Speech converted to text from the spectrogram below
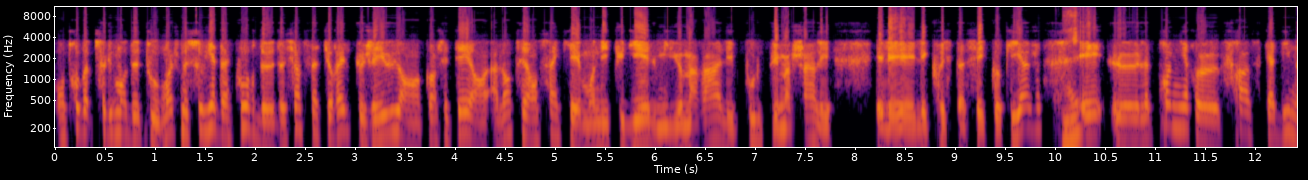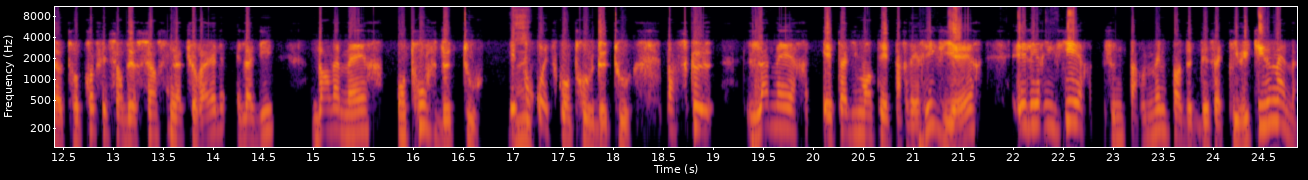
on trouve absolument de tout. Moi, je me souviens d'un cours de, de sciences naturelles que j'ai eu en- quand j'étais à l'entrée en cinquième. On étudiait le milieu marin, les poulpes, les machins, les, et les, les crustacés, coquillages. Oui. Et le- la première euh, phrase qu'a dit notre professeur de sciences naturelles, elle a dit dans la mer, on trouve de tout. Et Ouais. pourquoi est-ce qu'on trouve de tout? Parce que la mer est alimentée par les rivières, et les rivières, je ne parle même pas de, des activités humaines,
